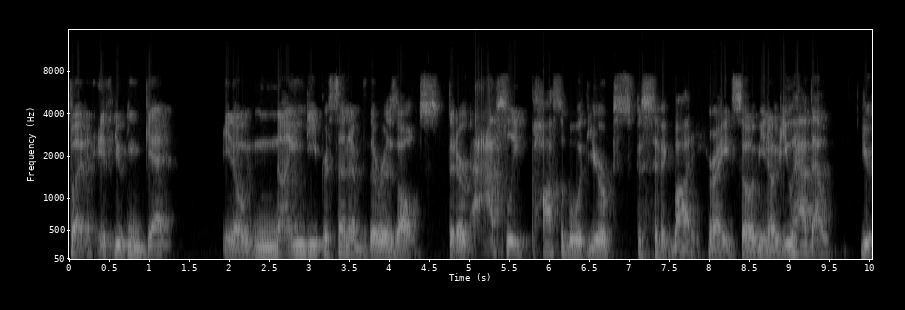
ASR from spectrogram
But if you can get you know 90% of the results that are absolutely possible with your specific body right so you know if you have that your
